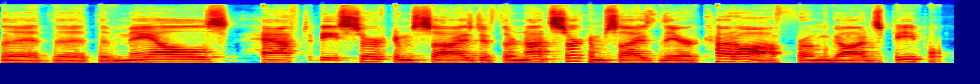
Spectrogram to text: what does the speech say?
The, the, the males have to be circumcised. If they're not circumcised, they're cut off from God's people.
